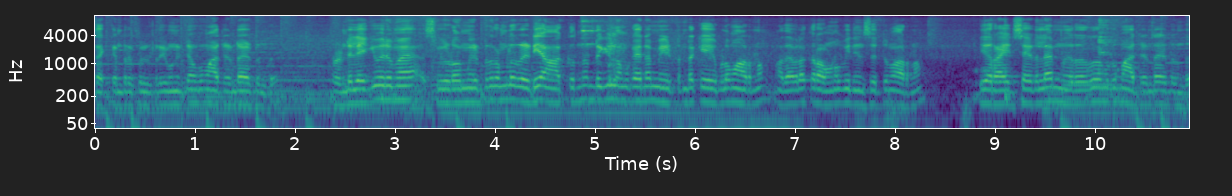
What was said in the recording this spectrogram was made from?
സെക്കൻഡറി ഫിൽട്ടർ യൂണിറ്റ് നമുക്ക് മാറ്റേണ്ടതായിട്ടുണ്ട്. ഫ്രണ്ടിലേക്ക് വരുമ്പോൾ സ്പീഡോമീറ്റർ നമ്മൾ റെഡി ആക്കുന്നുണ്ടെങ്കിൽ നമുക്ക് അതിന്റെ മീറ്ററിന്റെ കേബിൾ മാറണം. അതേപോലെ ക്രൗൺ പിനിയൻ സെറ്റ് മാറണം. ഈ റൈറ്റ് സൈഡിലെ മിറർ നമുക്ക് മാറ്റേണ്ടതായിട്ടുണ്ട്.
